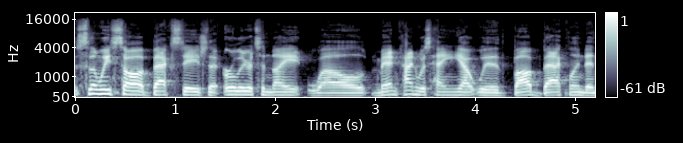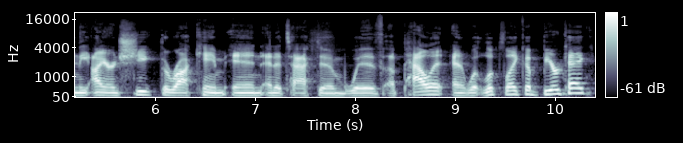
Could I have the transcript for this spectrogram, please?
So then we saw backstage that earlier tonight, while Mankind was hanging out with Bob Backlund and the Iron Sheik, The Rock came in and attacked him with a pallet and what looked like a beer keg.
